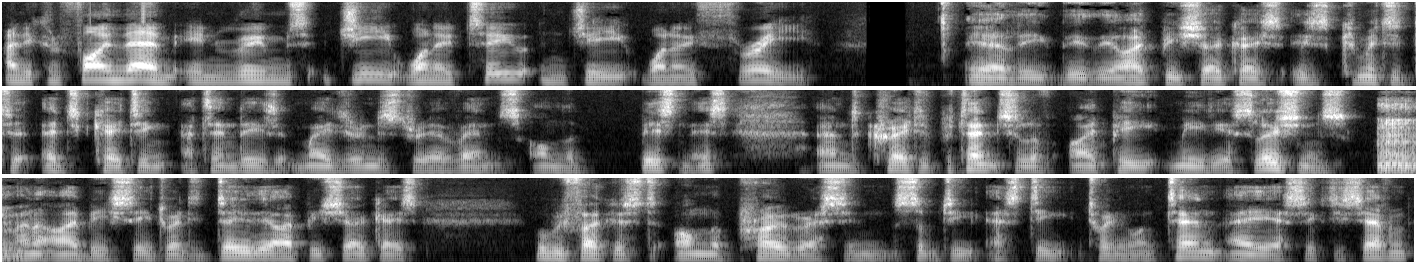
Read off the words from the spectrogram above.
And you can find them in rooms G102 and G103. Yeah, the, the, the IP showcase is committed to educating attendees at major industry events on the business and creative potential of IP media solutions. and at IBC 22, the IP showcase will be focused on the progress in SMPTE ST2110, AES67,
